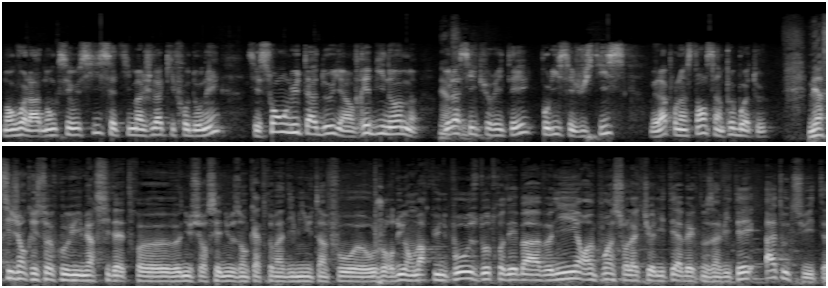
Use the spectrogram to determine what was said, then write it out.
Donc voilà, donc c'est aussi cette image-là qu'il faut donner. C'est soit on lutte à deux, il y a un vrai binôme de la sécurité, police et justice, mais là pour l'instant c'est un peu boiteux. Merci Jean-Christophe Couvi, merci d'être euh, venu sur CNews en 90 minutes info euh, aujourd'hui. On marque une pause, d'autres débats à venir, un point sur l'actualité avec nos invités. À tout de suite.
